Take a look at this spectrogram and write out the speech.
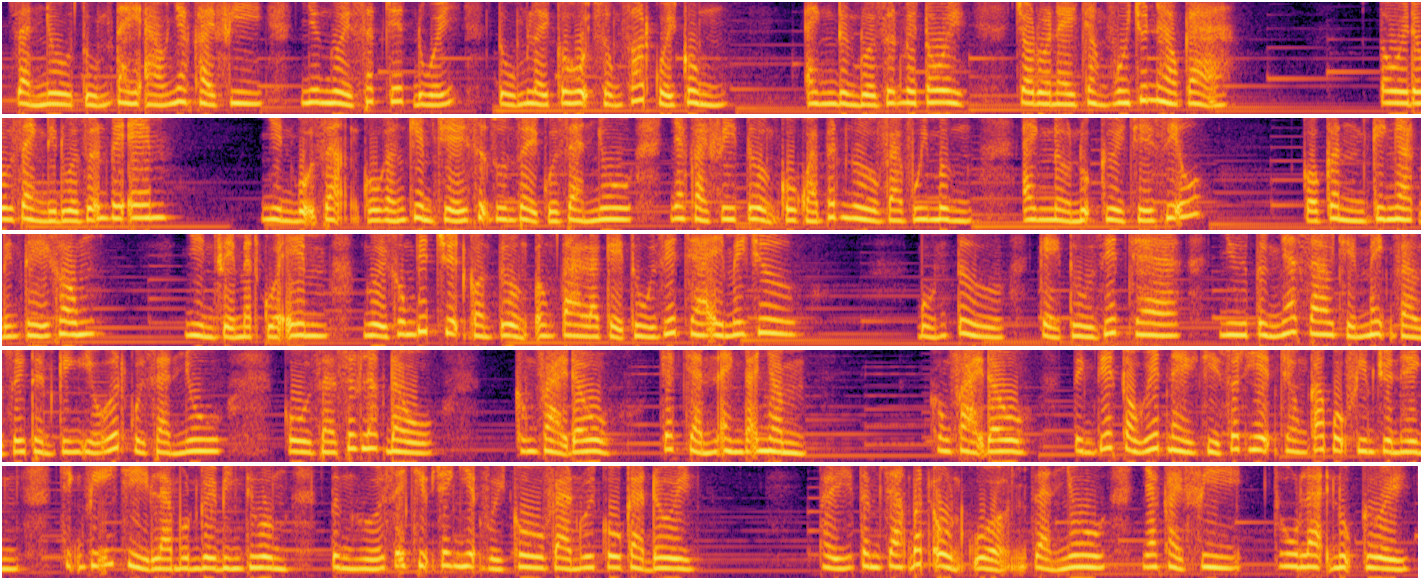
Giản Nhu túm tay áo Nhạc Khải Phi như người sắp chết đuối, túm lấy cơ hội sống sót cuối cùng. Anh đừng đùa giỡn với tôi, trò đùa này chẳng vui chút nào cả. Tôi đâu rảnh để đùa giỡn với em. Nhìn bộ dạng cố gắng kiềm chế sự run rẩy của Giản Nhu, Nhạc Khải Phi tưởng cô quá bất ngờ và vui mừng, anh nở nụ cười chế giễu. Có cần kinh ngạc đến thế không? Nhìn vẻ mặt của em, người không biết chuyện còn tưởng ông ta là kẻ thù giết cha em ấy chứ. Bốn từ, kẻ thù giết cha, như từng nhát dao chém mạnh vào dây thần kinh yếu ớt của Giản Nhu. Cô ra sức lắc đầu. Không phải đâu, chắc chắn anh đã nhầm. Không phải đâu, tình tiết cầu huyết này chỉ xuất hiện trong các bộ phim truyền hình. Trịnh Vĩ chỉ là một người bình thường, từng hứa sẽ chịu trách nhiệm với cô và nuôi cô cả đời. Thấy tâm trạng bất ổn của Giản Nhu, Nhạc Khải Phi thu lại nụ cười.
